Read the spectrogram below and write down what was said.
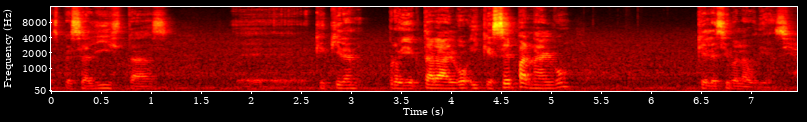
especialistas eh, que quieran proyectar algo y que sepan algo que les sirva a la audiencia.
